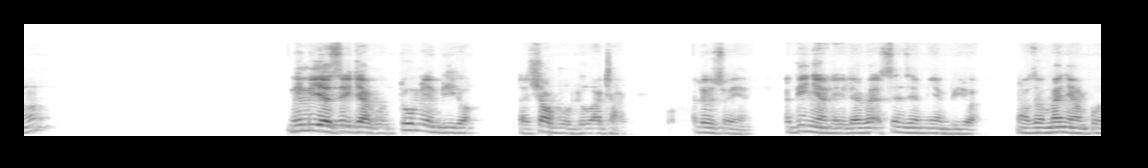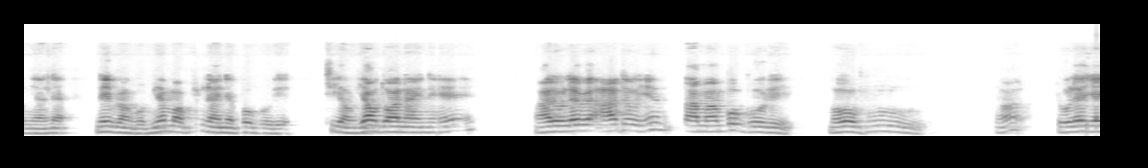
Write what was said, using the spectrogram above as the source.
နော် မိမိရဲ့စိတ်ဓာတ်ကိုတိုးမြင့်ပြီးတော့ဒါလျှောက်ဖို့လိုအပ်တာပဲပေါ့အဲ့လိုဆိုရင်အသိဉာဏ်တွေလည်းပဲအစဉ်စဉ်မြင့်ပြီးတော့နောက်ဆုံးမဉ္ဇဉ်ပူဉ္ဇဉ်နဲ့နိဗ္ဗာန်ကိုမျက်မှောက်ပြုနိုင်တဲ့ပုဂ္ဂိုလ်တွေထီအောင်ရောက်သွားနိုင်တယ်ငါတို့လည်းပဲအားထုတ်ရင်တာမန်ပုဂ္ဂိုလ်တွေမဟုတ်ဘူးနော်တို့လည်းရ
